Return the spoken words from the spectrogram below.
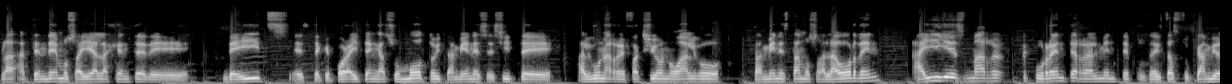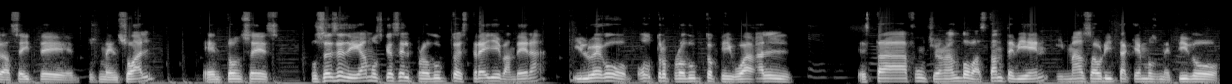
atendemos ahí a la gente de, de ITS, este, que por ahí tenga su moto y también necesite alguna refacción o algo, también estamos a la orden. Ahí es más recurrente, realmente pues necesitas tu cambio de aceite pues, mensual. Entonces, pues ese digamos que es el producto estrella y bandera. Y luego otro producto que igual está funcionando bastante bien y más ahorita que hemos metido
